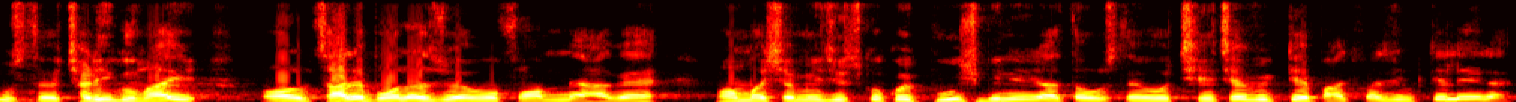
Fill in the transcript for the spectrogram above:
उसने छड़ी घुमाई और सारे बॉलर जो है वो फॉर्म में आ गए मोहम्मद शमी, जिसको कोई पूछ भी नहीं जाता उसने वो छह छह विकटे पाँच पाँच विकटे ले रहा है।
